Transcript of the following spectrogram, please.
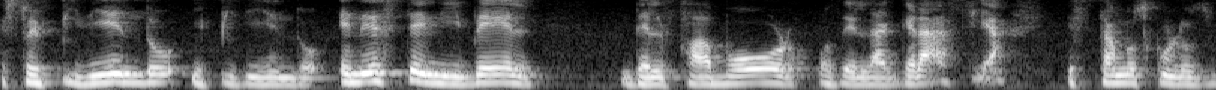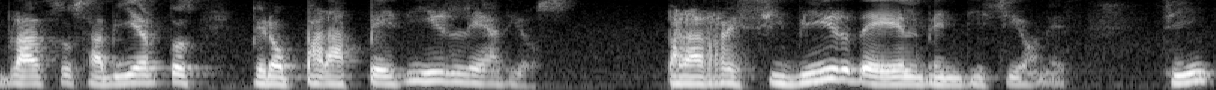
Estoy pidiendo y pidiendo. En este nivel del favor o de la gracia, estamos con los brazos abiertos, pero para pedirle a Dios, para recibir de Él bendiciones, ¿sí?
